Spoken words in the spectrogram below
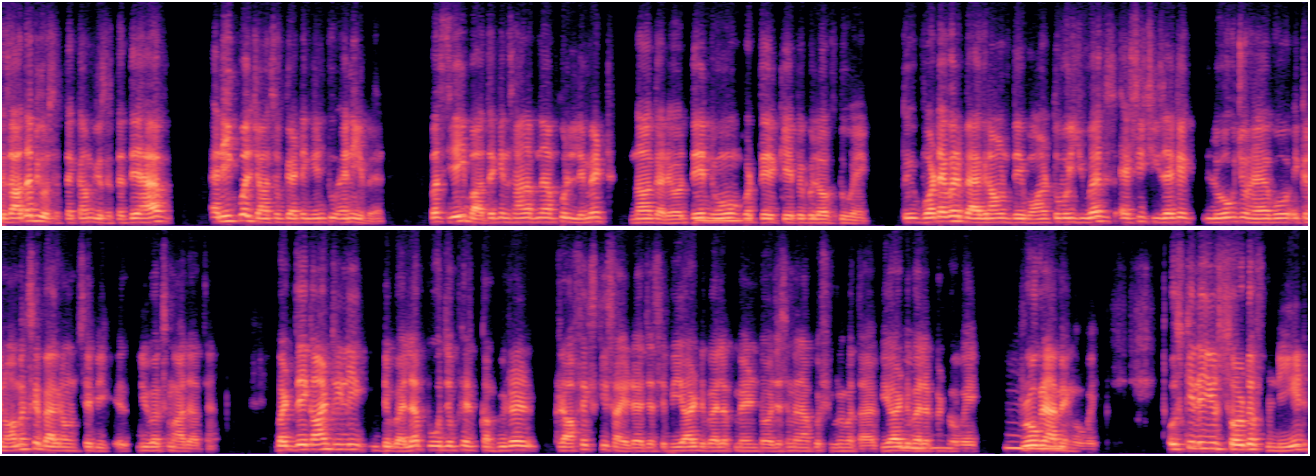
زیادہ بھی ہو سکتا ہے کم بھی ہو سکتا ہے they have an equal chance of getting into anywhere بس یہی بات ہے کہ انسان اپنے آپ کو لمٹ نہ کرے اور they know what they capable of doing تو whatever background they want to وہ یو ایکس ایسی چیز ہے کہ لوگ جو ہیں وہ اکنامکس کے بیک گراؤنڈ سے بھی یو ایکس میں آ جاتے ہیں. But they can't really develop وہ جو پھر کمپیوٹر گرافکس کی سائڈ ہے جیسے وی آر ڈیولپمنٹ اور جیسے میں نے آپ کو شروع میں بتایا وی آر ڈیولپمنٹ ہو گئی پروگرامنگ ہو گئی۔ اس کے لیے you sort of need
